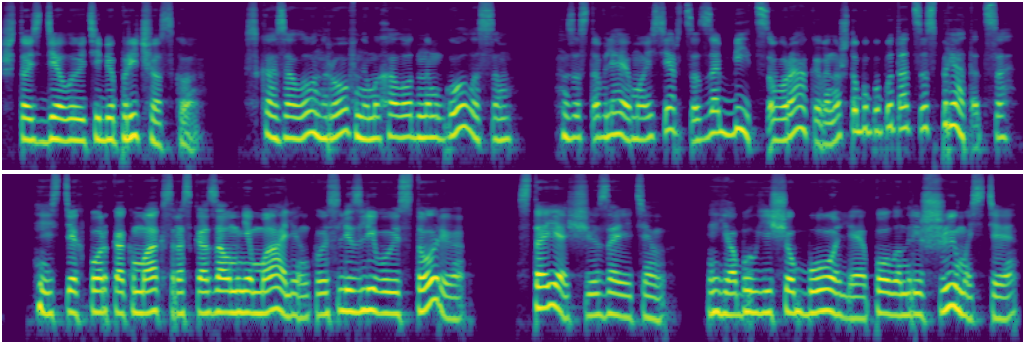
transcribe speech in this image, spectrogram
что сделаю тебе прическу», — сказал он ровным и холодным голосом, заставляя мое сердце забиться в раковину, чтобы попытаться спрятаться. И с тех пор, как Макс рассказал мне маленькую слезливую историю, стоящую за этим, я был еще более полон решимости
